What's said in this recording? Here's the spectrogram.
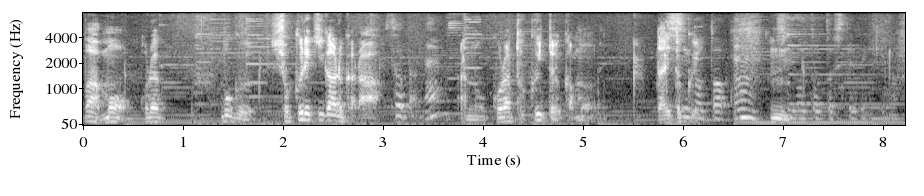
はもうこれは僕職歴があるからそうだね。あのこれは得意というかもう大得意。仕事。うん、うん。仕事としてできます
